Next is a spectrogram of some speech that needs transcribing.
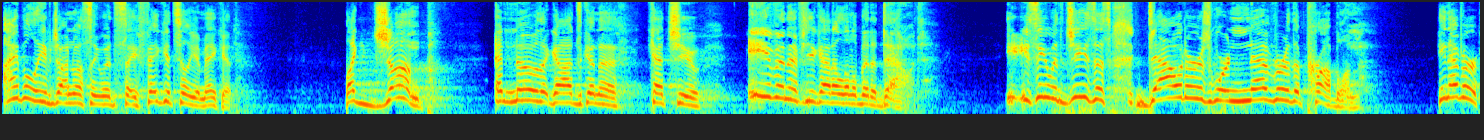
I believe John Wesley would say, fake it till you make it. Like, jump and know that God's going to catch you, even if you got a little bit of doubt. You see, with Jesus, doubters were never the problem. He never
